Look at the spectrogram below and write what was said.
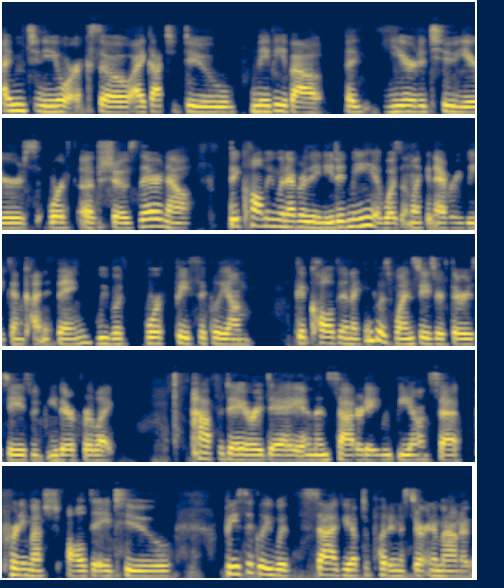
I moved to New York. So I got to do maybe about a year to two years worth of shows there. Now, they call me whenever they needed me. It wasn't like an every weekend kind of thing. We would work basically on get called in. I think it was Wednesdays or Thursdays. We'd be there for like half a day or a day. And then Saturday we'd be on set pretty much all day too. Basically with SAG, you have to put in a certain amount of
